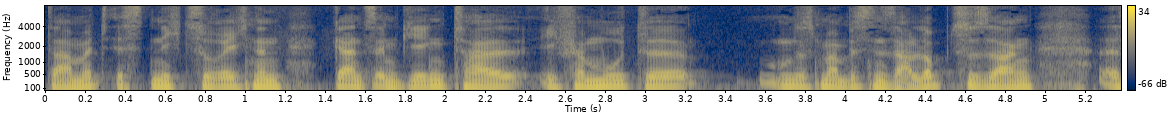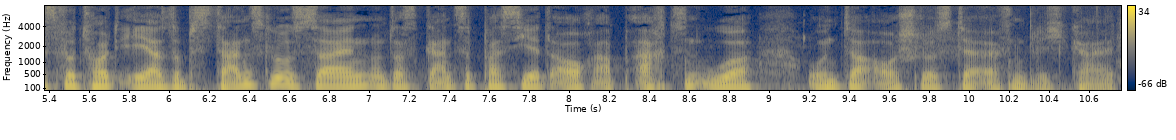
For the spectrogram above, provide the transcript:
damit ist nicht zu rechnen. Ganz im Gegenteil, ich vermute, um das mal ein bisschen salopp zu sagen, es wird heute eher substanzlos sein und das Ganze passiert auch ab 18 Uhr unter Ausschluss der Öffentlichkeit.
